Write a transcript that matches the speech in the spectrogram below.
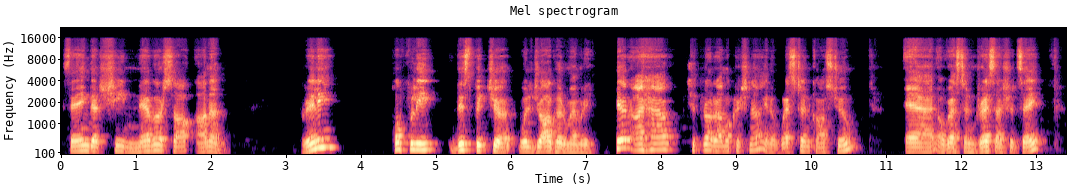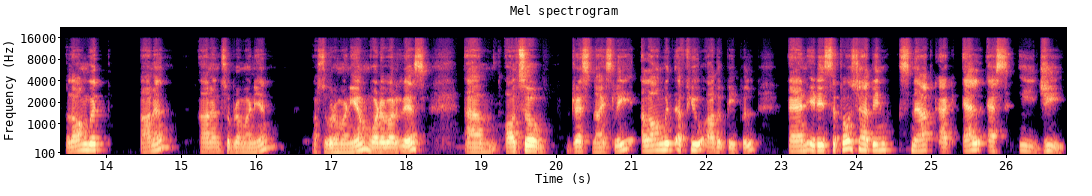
saying that she never saw Anand. Really? Hopefully, this picture will jog her memory. Here I have Chitra Ramakrishna in a Western costume and a Western dress, I should say, along with Anand, Anand Subramanian, or Subramaniam, whatever it is, um, also dressed nicely, along with a few other people. And it is supposed to have been snapped at LSEG.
